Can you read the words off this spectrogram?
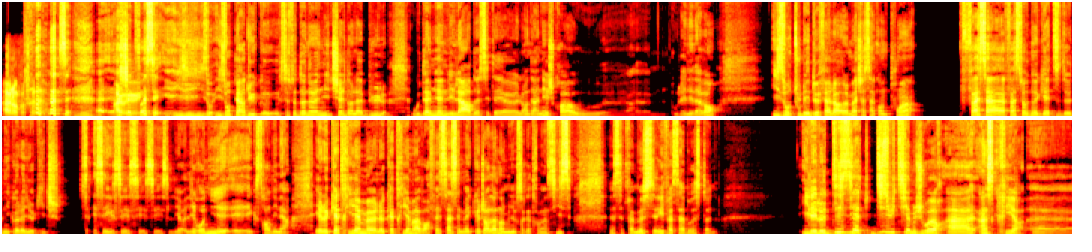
Ah non, contre euh, À ah chaque fois, ils, ont, ils ont perdu, que ce soit Donovan Mitchell dans la bulle ou Damian Lillard, c'était euh, l'an dernier, je crois, ou, euh, ou l'année d'avant. Ils ont tous les deux fait leur match à 50 points face, à, face aux Nuggets de Nikola Jokic. L'ironie est, extraordinaire. Et le quatrième, le quatrième à avoir fait ça, c'est Michael Jordan en 1986, cette fameuse série face à Boston. Il est le 18e joueur à inscrire euh,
